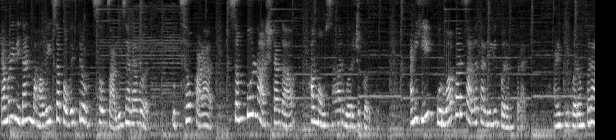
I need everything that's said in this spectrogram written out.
त्यामुळे निदान भावेचा पवित्र उत्सव चालू झाल्यावर उत्सव काळात संपूर्ण आष्टागाव हा मांसाहार वर्ज करतो. आणि ही पूर्वापार चालत आलेली परंपरा आहे. आणि ती परंपरा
